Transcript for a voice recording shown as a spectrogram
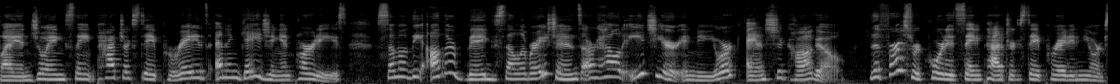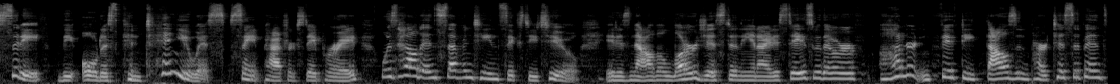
by enjoying St. Patrick's Day parades and engaging in parties. Some of the other big celebrations are held each year in New York and Chicago. The first recorded St. Patrick's Day parade in New York City, the oldest continuous St. Patrick's Day parade, was held in 1762. It is now the largest in the United States with over 150,000 participants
